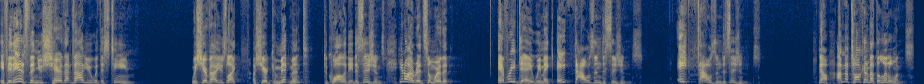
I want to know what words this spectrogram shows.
If it is, then you share that value with this team. We share values like a shared commitment to quality decisions. You know, I read somewhere that Every day we make 8,000 decisions. 8,000 decisions. Now, I'm not talking about the little ones.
